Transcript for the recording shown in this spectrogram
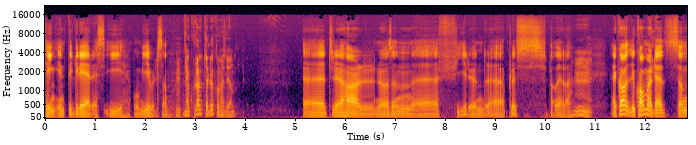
ting integreres i omgivelsene. ja, Hvor langt har du kommet, Jon? Eh, Jeg tror jeg har noe sånn eh, 400 pluss paneler. Mm. Kan, du kommer til et sånt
